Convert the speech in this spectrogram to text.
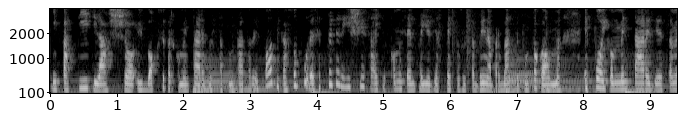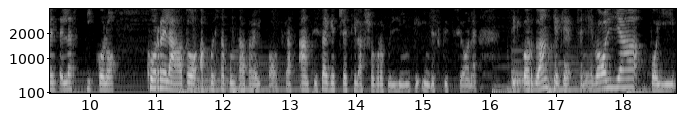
Infatti ti lascio il box per commentare questa puntata del podcast oppure se preferisci sai che come sempre io ti aspetto su sabrinabarbante.com e puoi commentare direttamente l'articolo correlato a questa puntata del podcast. Anzi, sai che c'è, ti lascio proprio il link in descrizione. Ti ricordo anche che se ne hai voglia puoi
